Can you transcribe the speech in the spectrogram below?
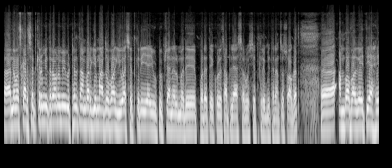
नमस्कार शेतकरी मित्रांनो मी विठ्ठल चांबारगी माधोबाग युवा शेतकरी या यूट्यूब चॅनलमध्ये परत एकवेळेस आपल्या सर्व शेतकरी मित्रांचं स्वागत. आंबा बागायती आहे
